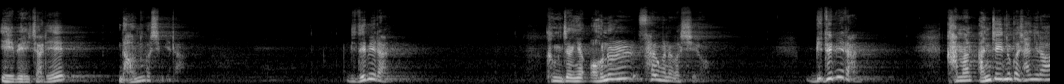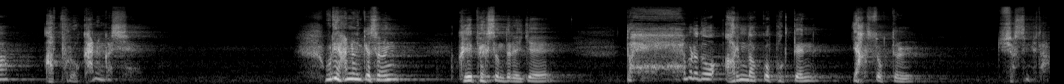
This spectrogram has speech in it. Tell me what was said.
예배의 자리에 나온 것입니다. 믿음이란 긍정의 언어를 사용하는 것이요. 믿음이란 가만 앉아 있는 것이 아니라 앞으로 가는 것이에요. 우리 하나님께서는 그의 백성들에게 너무나도 아름답고 복된 약속들 주셨습니다.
